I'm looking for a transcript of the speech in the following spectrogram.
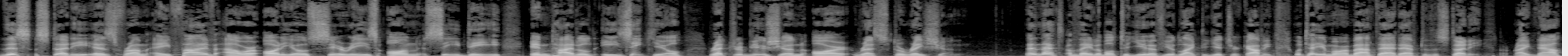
This study is from a five hour audio series on CD entitled Ezekiel Retribution or Restoration and that's available to you if you'd like to get your copy. We'll tell you more about that after the study. But right now,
